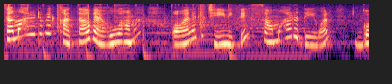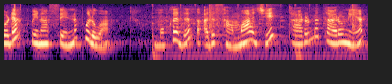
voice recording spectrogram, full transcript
සමහරට මේ කතාව ඇහුවහම ඔයාලගේ ජීවිතේ සමහර දේවල් ගොඩක් වෙනස් වෙන්න පුළුවන්. මොකද අද සමාජයේ තරුණ තරුණියන්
